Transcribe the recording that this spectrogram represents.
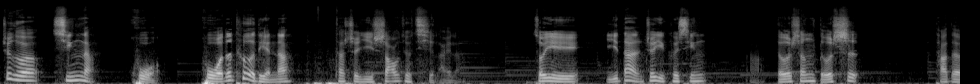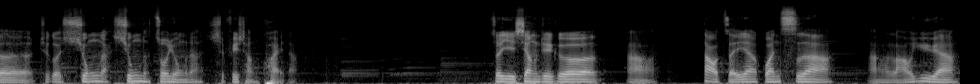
这颗星呢，火火的特点呢，它是一烧就起来了。所以一旦这一颗星啊得生得势，它的这个凶啊凶的作用呢是非常快的。所以像这个啊盗贼啊官司啊啊牢狱啊。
